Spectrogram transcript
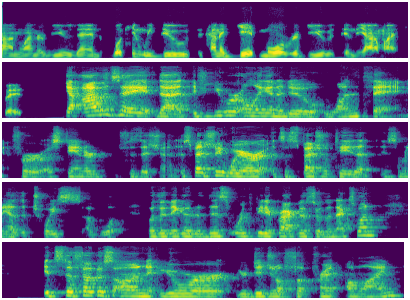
online reviews and what can we do to kind of get more reviews in the online space yeah, I would say that if you were only going to do one thing for a standard physician, especially where it's a specialty that somebody has a choice of what whether they go to this orthopedic practice or the next one it's the focus on your your digital footprint online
